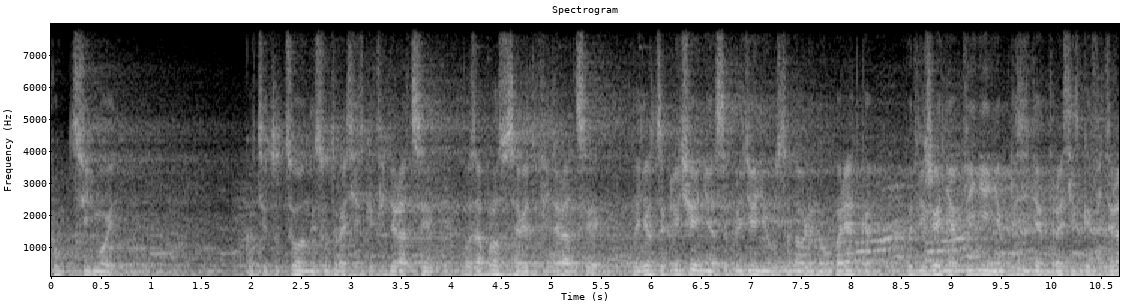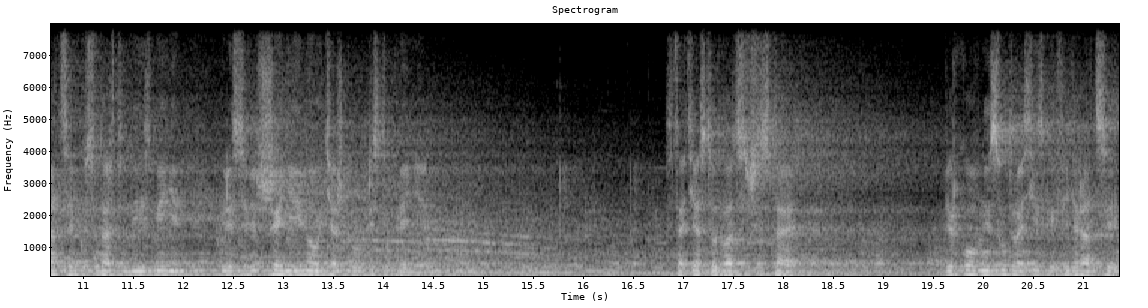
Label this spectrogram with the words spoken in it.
Пункт 7. Конституционный суд Российской Федерации по запросу Совета Федерации дает заключение о соблюдении установленного порядка выдвижения обвинения президента Российской Федерации в государственной измене или совершении иного тяжкого преступления. Статья 126. Верховный суд Российской Федерации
